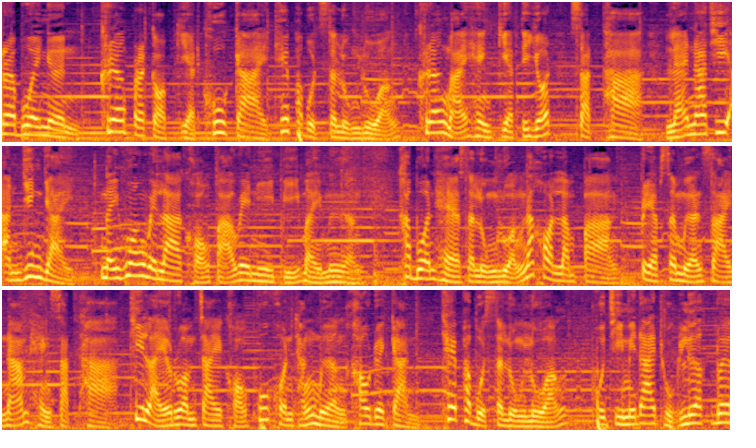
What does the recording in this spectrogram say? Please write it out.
กระบวยเงิน เครื่องประกอบเกียรติคู่กาย เทพบุตรสลุงหลวง เครื่องหมายแห่งเกียรติยศศรัทธา และหน้าที่อันยิ่งใหญ่ ในห่วงเวลาของป๋าเวณีปีใหม่เมือง ขบวนแห่สลุงหลวงนครลำปาง เปรียบเสมือนสายน้ำแห่งศรัทธา ที่ไหลรวมใจของผู้คนทั้งเมืองเข้าด้วยกัน เทพบุตรสลุงหลวง ผู้ที่ไม่ได้ถูกเลือกด้วย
